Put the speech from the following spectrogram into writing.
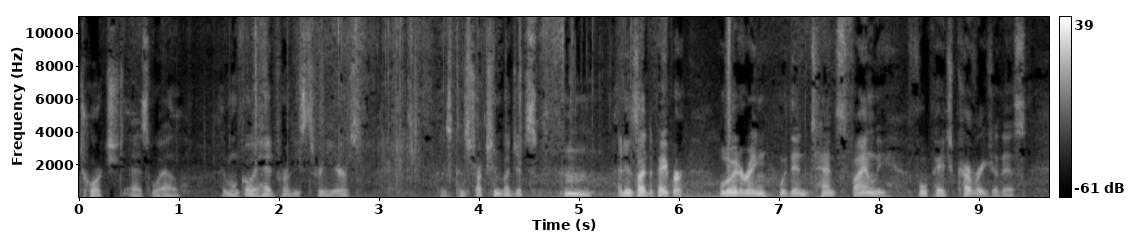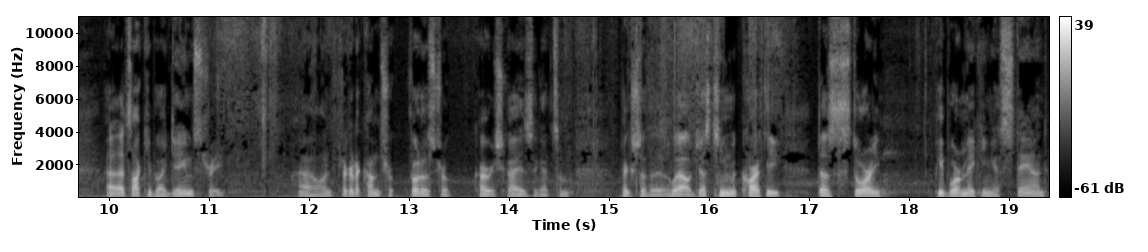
torched as well. They won't go ahead for at least three years. Those construction budgets. Hmm. And inside the paper, loitering within tents. Finally, full page coverage of this. Uh, that's Occupy Dame Street. Uh, on Flickr.com photos for Irish guys, I got some pictures of it as well. Justine McCarthy does the story. People are making a stand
